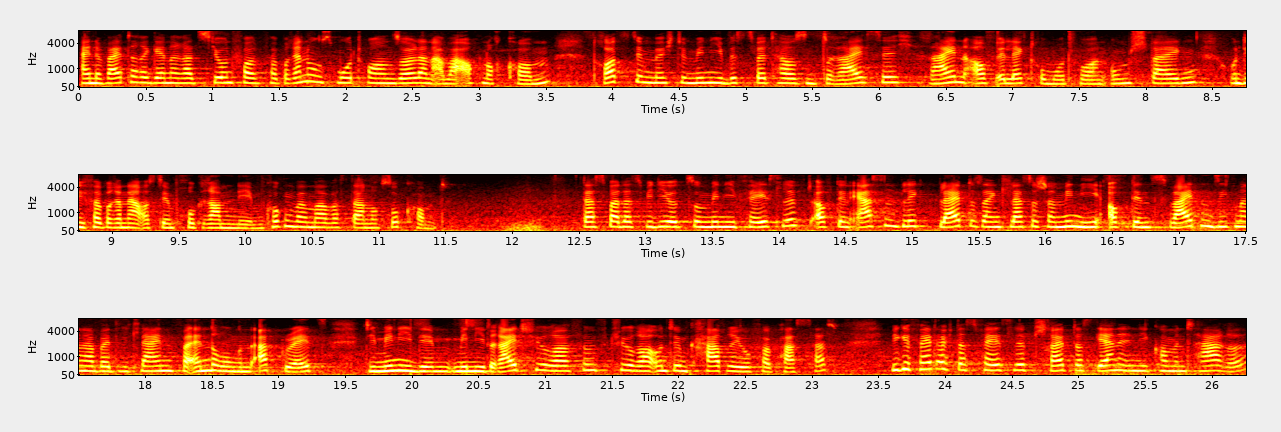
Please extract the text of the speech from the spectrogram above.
Eine weitere Generation von Verbrennungsmotoren soll dann aber auch noch kommen. Trotzdem möchte Mini bis 2030 rein auf Elektromotoren umsteigen und die Verbrenner aus dem Programm nehmen. Gucken wir mal, was da noch so kommt. Das war das Video zum Mini Facelift. Auf den ersten Blick bleibt es ein klassischer Mini. Auf den zweiten sieht man aber die kleinen Veränderungen und Upgrades, die Mini dem Mini Dreitürer, Fünftürer und dem Cabrio verpasst hat. Wie gefällt euch das Facelift? Schreibt das gerne in die Kommentare.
